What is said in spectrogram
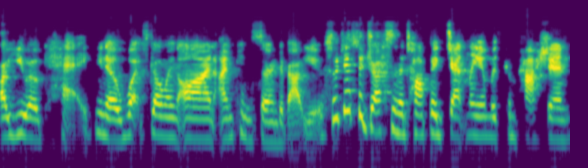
Are you okay? You know, what's going on? I'm concerned about you. So just addressing the topic gently and with compassion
